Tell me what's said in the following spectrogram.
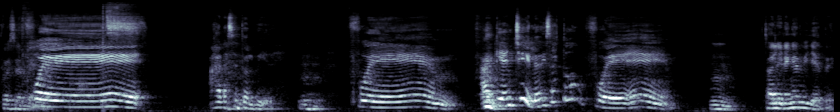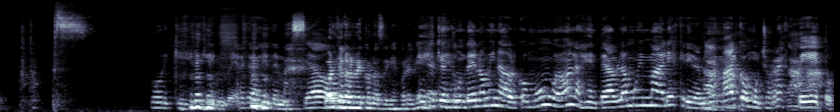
fue ser bello. fue. Ojalá se te olvide. Fue. Aquí en Chile, dices tú, fue. Mm. Salir en el billete. Porque que verga es demasiado. Porque lo reconocen es por el billete. es que es un denominador común, weón. La gente habla muy mal y escribe muy Ajá. mal con mucho respeto.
